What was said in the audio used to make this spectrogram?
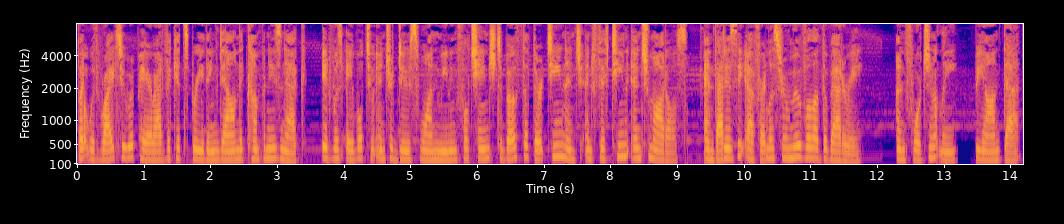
but with right to repair advocates breathing down the company's neck, it was able to introduce one meaningful change to both the 13 inch and 15 inch models, and that is the effortless removal of the battery. Unfortunately, beyond that,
